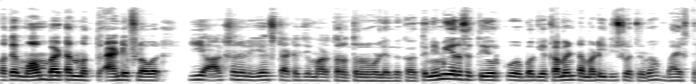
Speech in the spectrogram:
ಮತ್ತು ಮಾಮ್ ಬ್ಯಾಟನ್ ಮತ್ತು ಆ್ಯಂಡಿ ಫ್ಲವರ್ ಈ ಆಕ್ಷನಲ್ಲಿ ಏನು ಸ್ಟ್ರಾಟಜಿ ಮಾಡ್ತಾರೆ ಅಂತ ನೋಡಲೇಬೇಕಾಗುತ್ತೆ. ನಿಮಗೆ ಅನಿಸುತ್ತೆ ಇವ್ರ ಬಗ್ಗೆ ಕಮೆಂಟ್ ಮಾಡಿ. ಇದಿಷ್ಟು ಬಾಯ್ ಸ್ನೇಹಿತರೆ.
